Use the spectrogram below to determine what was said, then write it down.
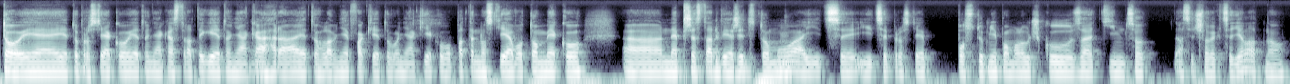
to je, je to prostě jako, je to nějaká strategie, je to nějaká hra, je to hlavně fakt, je to o nějaký jako opatrnosti a o tom jako uh, nepřestat věřit tomu a jít si, jít si prostě postupně pomalučku za tím, co asi člověk chce dělat, no.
